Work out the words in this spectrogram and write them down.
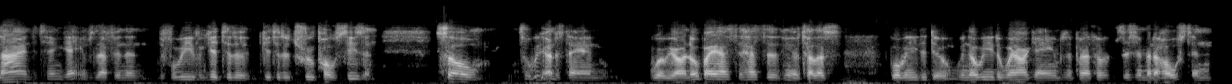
nine to ten games left, and then before we even get to the get to the true postseason. So so we understand where we are. Nobody has to has to you know tell us what we need to do. We know we need to win our games and put ourselves in a position to host and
